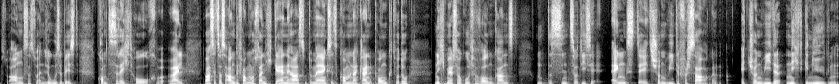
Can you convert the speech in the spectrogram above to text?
hast du Angst, dass du ein Loser bist, kommt es recht hoch, weil du hast jetzt was angefangen, was du eigentlich gerne hast und du merkst, jetzt kommt ein kleiner Punkt, wo du nicht mehr so gut verfolgen kannst und das sind so diese Ängste, jetzt schon wieder versagen, jetzt schon wieder nicht genügen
